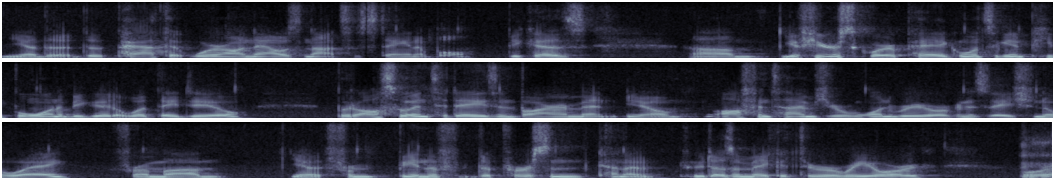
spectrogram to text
you know the, the path that we're on now is not sustainable. Because um, if you're a square peg, once again, people want to be good at what they do, but also in today's environment, you know, oftentimes you're one reorganization away from um, you know from being the, the person kind of who doesn't make it through a reorg or,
